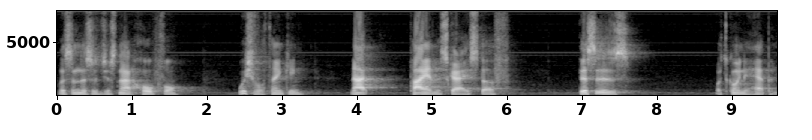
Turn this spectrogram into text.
Listen, this is just not hopeful, wishful thinking, not pie in the sky stuff. This is what's going to happen.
